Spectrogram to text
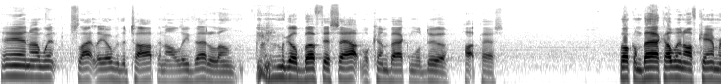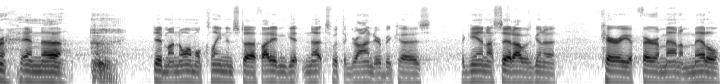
And I went slightly over the top and I'll leave that alone. I'm gonna go buff this out and we'll come back and we'll do a hot pass. Welcome back. I went off camera and uh, did my normal cleaning stuff. I didn't get nuts with the grinder because again, I said I was gonna carry a fair amount of metal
